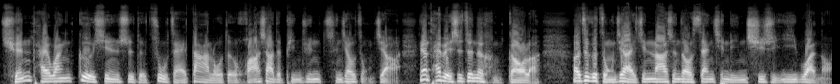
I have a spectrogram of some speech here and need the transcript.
全台湾各县市的住宅大楼的华厦的平均成交总价，像台北市真的很高了啊，这个总价已经拉升到三千零七十一万哦，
